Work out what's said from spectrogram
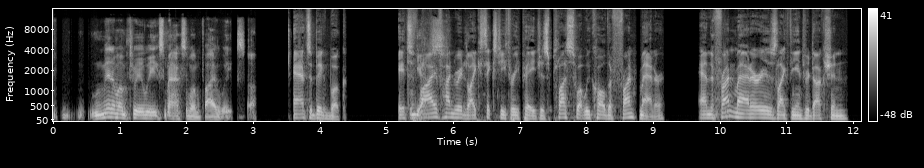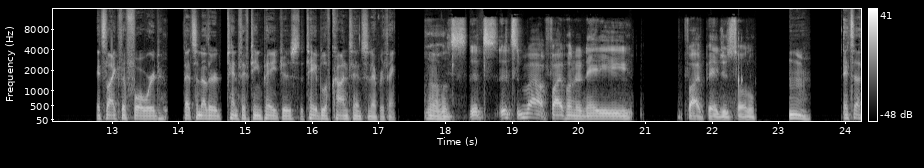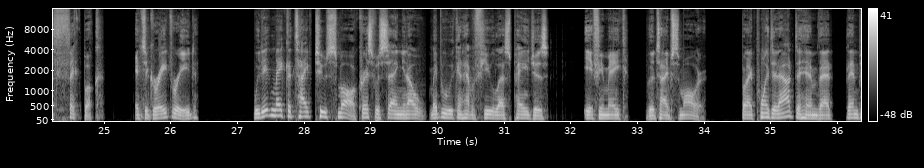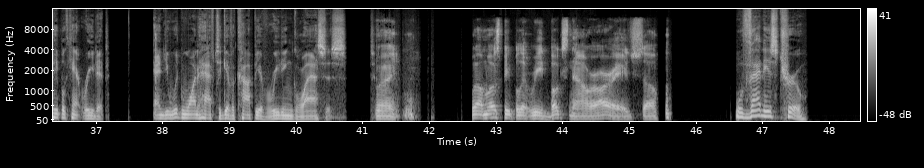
minimum three weeks, maximum five weeks. So, and it's a big book. It's yes. 500, like 63 pages, plus what we call the front matter. And the front matter is like the introduction. It's like the forward. That's another 10, 15 pages, the table of contents and everything. Oh, it's it's it's about 585 pages total. Mm. It's a thick book. It's a great read. We didn't make the type too small. Chris was saying, you know, maybe we can have a few less pages if you make the type smaller. But I pointed out to him that then people can't read it. And you wouldn't want to have to give a copy of reading glasses. Right. Well, most people that read books now are our age, so. well, that is true.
